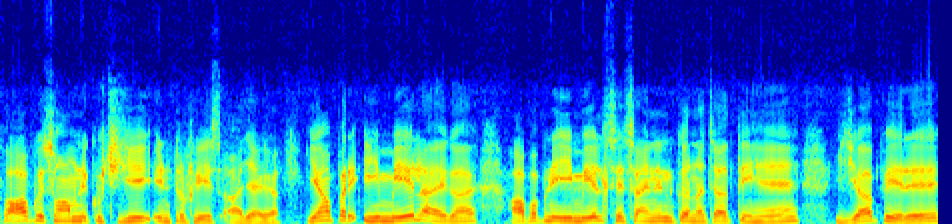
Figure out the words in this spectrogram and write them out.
तो आपके सामने कुछ ये इंटरफेस आ जाएगा। यहाँ पर ईमेल आएगा, आप अपने ईमेल से साइन इन करना चाहते हैं, या फिर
